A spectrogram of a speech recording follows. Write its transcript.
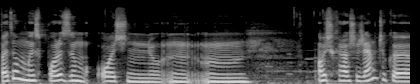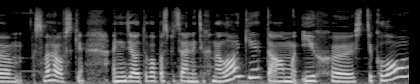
Поэтому мы используем очень очень хороший жемчуг э, Сваровски. Они делают его по специальной технологии. Там их э, стекло,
